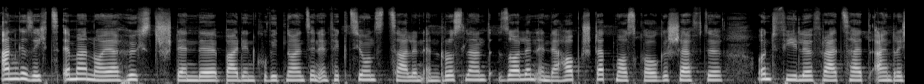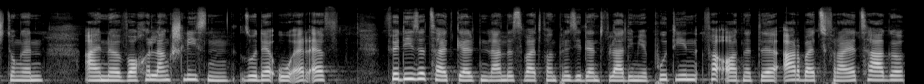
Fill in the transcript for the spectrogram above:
Angesichts immer neuer Höchststände bei den Covid-19-Infektionszahlen in Russland sollen in der Hauptstadt Moskau Geschäfte und viele Freizeiteinrichtungen eine Woche lang schließen, so der ORF. Für diese Zeit gelten landesweit von Präsident Wladimir Putin verordnete arbeitsfreie Tage,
